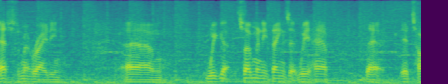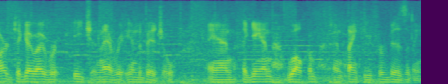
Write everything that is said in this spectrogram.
estimate writing. Um, we got so many things that we have that it's hard to go over each and every individual. And again, welcome and thank you for visiting.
